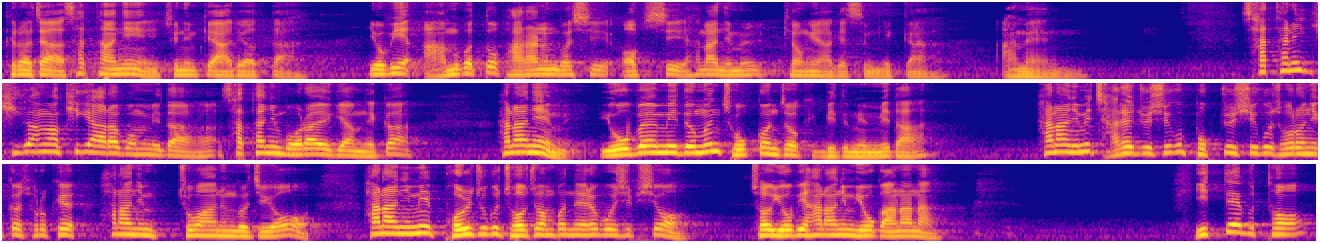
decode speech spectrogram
그러자 사탄이 주님께 아뢰었다. 욥이 아무것도 바라는 것이 없이 하나님을 경외하겠습니까? 아멘. 사탄이 기가 막히게 알아봅니다. 사탄이 뭐라 얘기합니까? 하나님, 욥의 믿음은 조건적 믿음입니다. 하나님이 잘해 주시고 복 주시고 저러니까 저렇게 하나님 좋아하는 거지요. 하나님이 벌 주고 저주 한번 내려 보십시오. 저 욥이 하나님 욕 안 하나? 이때부터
